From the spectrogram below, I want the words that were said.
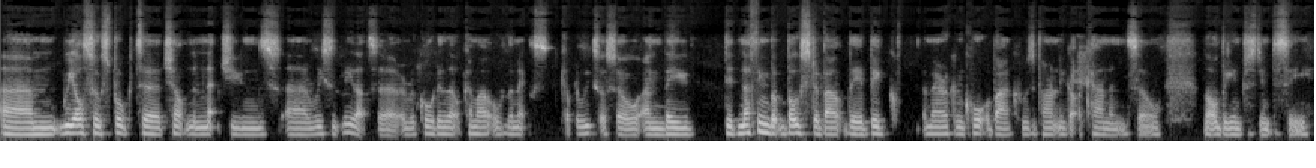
Um, we also spoke to Cheltenham Neptunes uh, recently. That's a, a, recording that'll come out over the next couple of weeks or so, and they did nothing but boast about their big American quarterback who's apparently got a cannon. So that'll be interesting to see.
